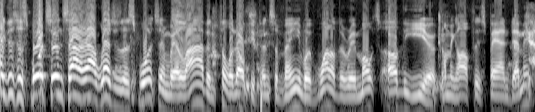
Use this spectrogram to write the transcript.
right, this is Sports Inside and Out Legends of Sports, and we're live in Philadelphia, Pennsylvania, with one of the remotes of the year coming off this pandemic.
